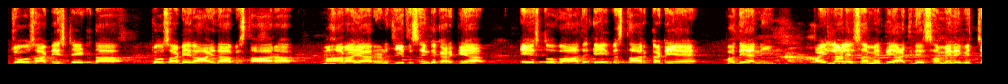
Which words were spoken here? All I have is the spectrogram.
ਜੋ ਸਾਡੀ ਸਟੇਟ ਦਾ, ਜੋ ਸਾਡੇ ਰਾਜ ਦਾ ਵਿਸਤਾਰ ਮਹਾਰਾਜਾ ਰਣਜੀਤ ਸਿੰਘ ਕਰ ਗਿਆ, ਇਸ ਤੋਂ ਬਾਅਦ ਇਹ ਵਿਸਤਾਰ ਘਟਿਆ, ਵਧਿਆ ਨਹੀਂ। ਪਹਿਲਾਂ ਵਾਲੇ ਸਮੇਂ ਤੇ ਅੱਜ ਦੇ ਸਮੇਂ ਦੇ ਵਿੱਚ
